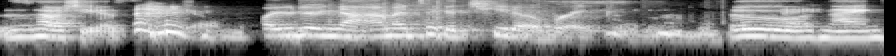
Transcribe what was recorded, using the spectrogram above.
This is how she is. While you're doing that, I'm going to take a Cheeto break. Ooh, nice.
